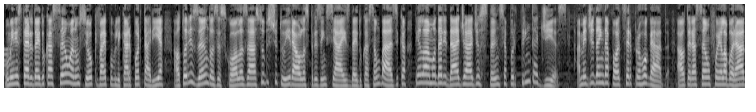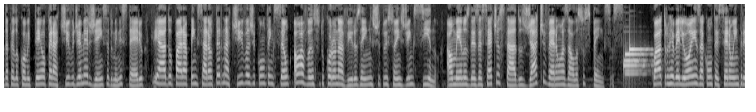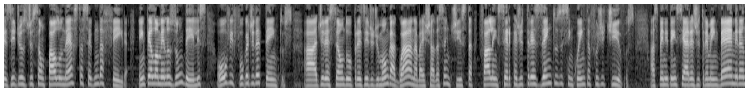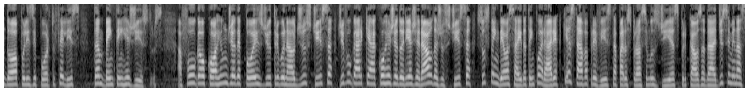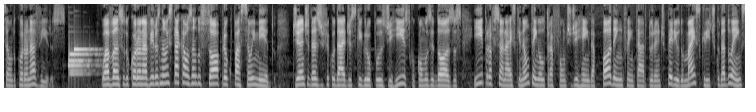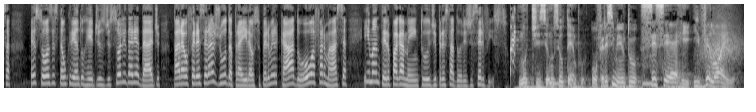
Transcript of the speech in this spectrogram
O Ministério da Educação anunciou que vai publicar portaria autorizando as escolas a substituir aulas presenciais da educação básica pela modalidade à distância por 30 dias. A medida ainda pode ser prorrogada. A alteração foi elaborada pelo Comitê Operativo de Emergência do Ministério, criado para pensar alternativas de contenção ao avanço do coronavírus em instituições de ensino. Ao menos 17 estados já tiveram as aulas suspensas. Quatro rebeliões aconteceram em presídios de São Paulo nesta segunda-feira. Em pelo menos um deles, houve fuga de detentos. A direção do presídio de Mongaguá, na Baixada Santista, fala em cerca de 350 fugitivos. As penitenciárias de Tremembé, Mirandópolis e Porto Feliz também tem registros. A fuga ocorre um dia depois de o Tribunal de Justiça divulgar que a Corregedoria Geral da Justiça suspendeu a saída temporária que estava prevista para os próximos dias por causa da disseminação do coronavírus. O avanço do coronavírus não está causando só preocupação e medo. Diante das dificuldades que grupos de risco, como os idosos e profissionais que não têm outra fonte de renda, podem enfrentar durante o período mais crítico da doença, pessoas estão criando redes de solidariedade para oferecer ajuda para ir ao supermercado ou à farmácia e manter o pagamento de prestadores de serviço. Notícia no seu tempo. Oferecimento CCR e Veloy.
